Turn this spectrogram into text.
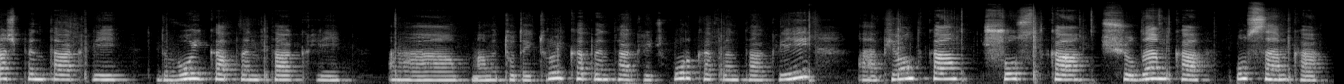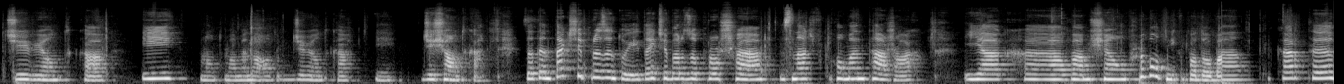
Paź pentakli, dwójka pentakli, a mamy tutaj trójkę pentakli, czwórkę pentakli, a piątka, szóstka, siódemka, ósemka, dziewiątka i no tu mamy na odwrót dziewiątka i dziesiątka. Zatem tak się prezentuje dajcie bardzo proszę znać w komentarzach, jak e, Wam się przewodnik podoba. Karty,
